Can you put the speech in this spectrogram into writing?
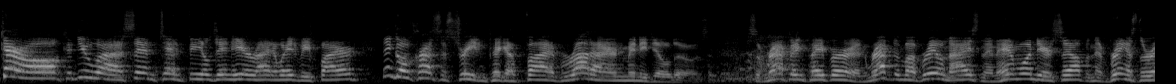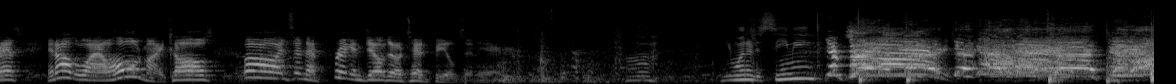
Carol, could you uh, send Ted Fields in here right away to be fired? Then go across the street and pick up five wrought iron mini dildos. Some wrapping paper and wrap them up real nice, and then hand one to yourself, and then bring us the rest. And all the while, hold my calls. Oh, and send that friggin' dildo Ted Fields in here. Uh, You wanted to see me? You're fired! You're a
